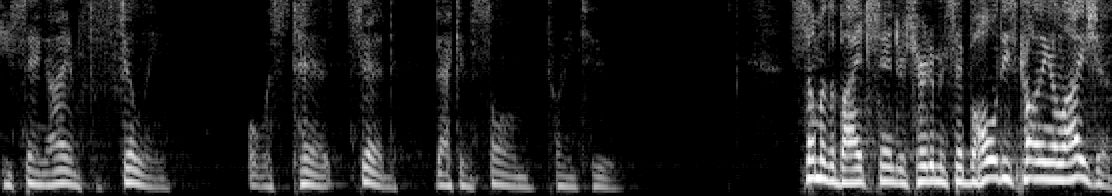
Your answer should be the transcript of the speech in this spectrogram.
He's saying, I am fulfilling what was said back in Psalm 22. Some of the bystanders heard him and said, Behold, he's calling Elijah.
